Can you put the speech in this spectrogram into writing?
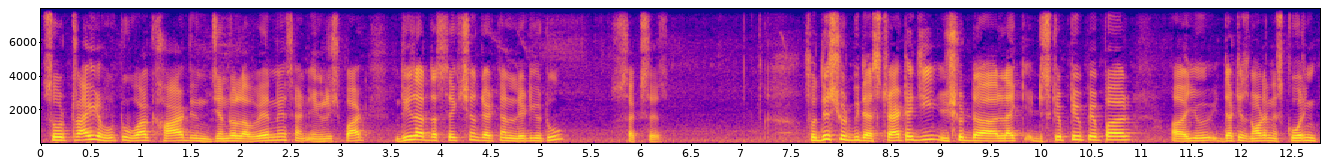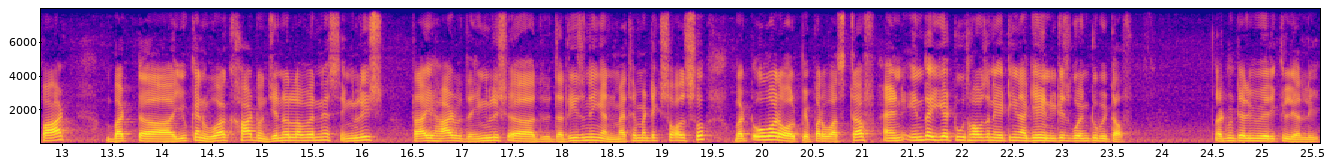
So try to work hard in general awareness and english part. These are the sections that can lead you to success. So this should be the strategy. You should uh, like descriptive paper uh, you that is not a scoring part but uh, you can work hard on general awareness english try hard with the english uh, the reasoning and mathematics also but overall paper was tough and in the year 2018 again it is going to be tough. Let me tell you very clearly.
